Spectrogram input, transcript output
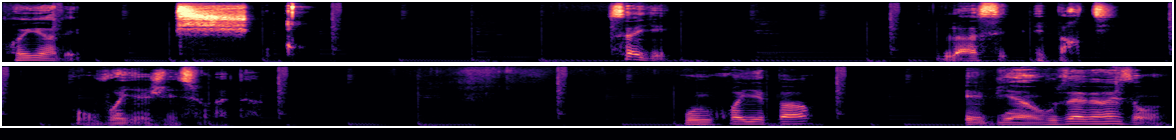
Regardez. Ça y est. Là, c'est parti pour voyager sur la table. Vous ne croyez pas? Eh bien, vous avez raison,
